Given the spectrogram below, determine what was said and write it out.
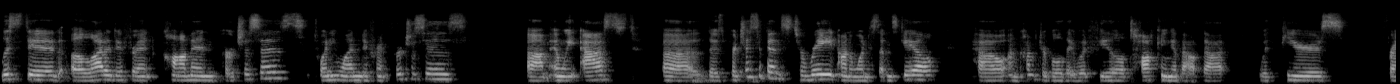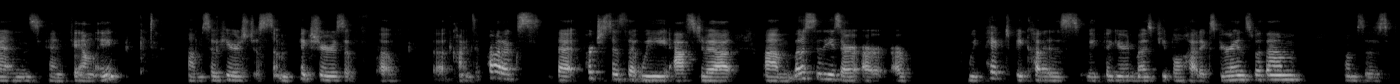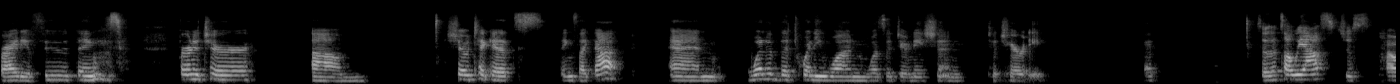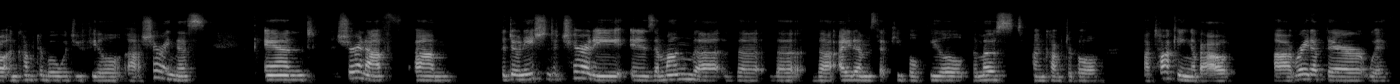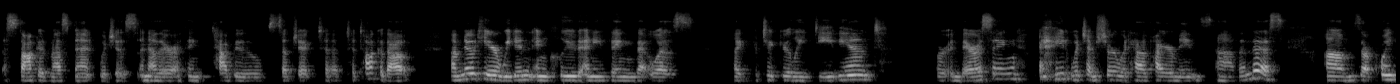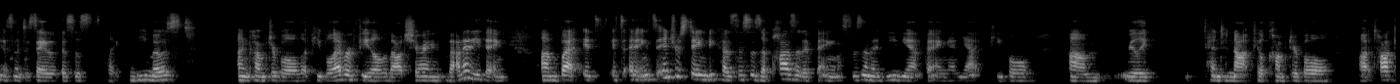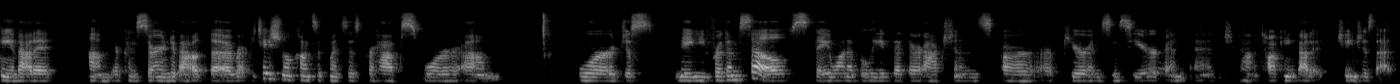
listed a lot of different common purchases, 21 different purchases, um, and we asked uh, those participants to rate on a one to seven scale how uncomfortable they would feel talking about that with peers, friends, and family. Um, so here's just some pictures of, of uh, kinds of products that purchases that we asked about. Um, most of these are, are, are, we picked because we figured most people had experience with them. Um, so there's a variety of food things, furniture, um, show tickets, things like that. And one of the 21 was a donation to charity. Okay. So that's all we asked, just how uncomfortable would you feel uh, sharing this? And sure enough, um, the donation to charity is among the, the, the, the, items that people feel the most uncomfortable uh, talking about, uh, right up there with a stock investment, which is another, I think, taboo subject to, to talk about. Um, note here, we didn't include anything that was like particularly deviant or embarrassing, right? Which I'm sure would have higher means uh, than this. Um, so our point isn't to say that this is like the most uncomfortable that people ever feel about sharing about anything. Um, but it's, it's, I think it's interesting because this is a positive thing. This isn't a deviant thing. And yet people um, really tend to not feel comfortable uh, talking about it. Um, they're concerned about the reputational consequences perhaps, or, um, or just maybe for themselves, they want to believe that their actions are, are pure and sincere, and, and uh, talking about it changes that.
